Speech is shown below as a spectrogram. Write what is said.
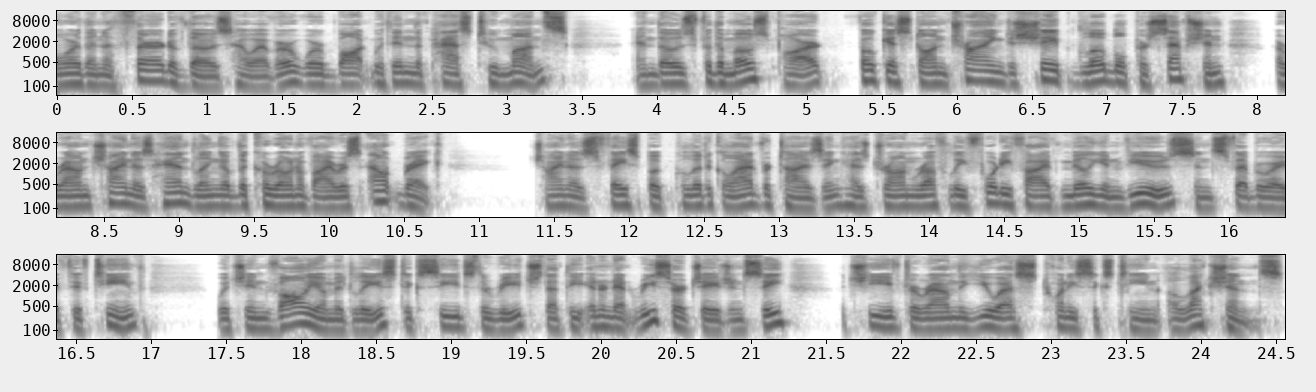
More than a third of those, however, were bought within the past two months, and those, for the most part, focused on trying to shape global perception around China's handling of the coronavirus outbreak. China's Facebook political advertising has drawn roughly 45 million views since February 15th, which in volume at least exceeds the reach that the Internet Research Agency achieved around the U.S. 2016 elections.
